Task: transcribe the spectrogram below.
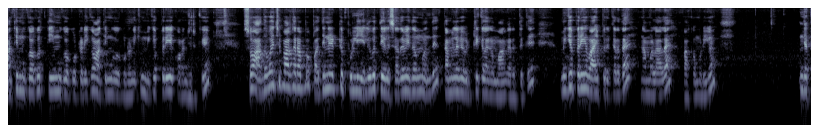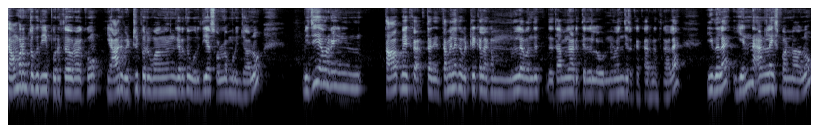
அதிமுகவுக்கும் திமுக கூட்டணிக்கும் அதிமுக கூட்டணிக்கும் மிகப்பெரிய குறைஞ்சிருக்கு. ஸோ அதை வச்சு பார்க்குறப்ப பதினெட்டு புள்ளி எழுபத்தி ஏழு சதவீதம் வந்து தமிழக வெற்றி கழகம் வாங்குறதுக்கு மிகப்பெரிய வாய்ப்பு இருக்கிறத நம்மளால் பார்க்க முடியும். இந்த தாம்பரம் தொகுதியை பொறுத்த வரைக்கும் யார் வெற்றி பெறுவாங்கங்கிறது உறுதியாக சொல்ல முடிஞ்சாலும் விஜய் அவர்களின் தாபே தமிழக வெற்றி கழகம் உள்ள வந்து தமிழ்நாடு தேர்தலில் நுழைஞ்சிருக்க காரணத்தினால இதில் என்ன அனலைஸ் பண்ணாலும்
